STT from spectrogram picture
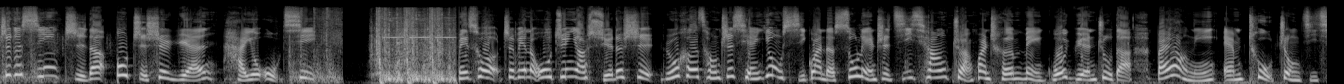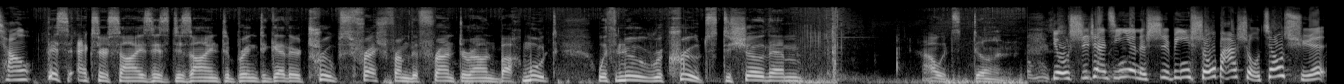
这个“新”指的不只是人，还有武器。没错，这边的乌军要学的是如何从之前用习惯的苏联制机枪转换成美国援助的白朗宁 M2 重机枪。This exercise is designed to bring together troops fresh from the front around Bakhmut with new recruits to show them. How it's done. 有实战经验的士兵手把手教学，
